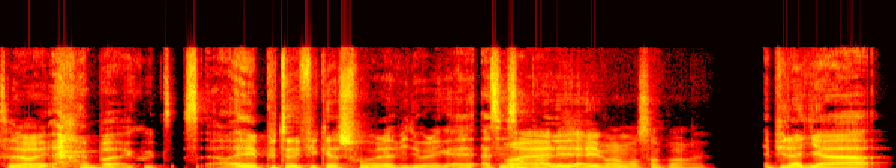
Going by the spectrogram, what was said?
C'est vrai. bah écoute, elle est plutôt efficace, je trouve, la vidéo. Elle est assez sympa. Elle est, elle est vraiment sympa. Ouais. Et puis là, il y a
